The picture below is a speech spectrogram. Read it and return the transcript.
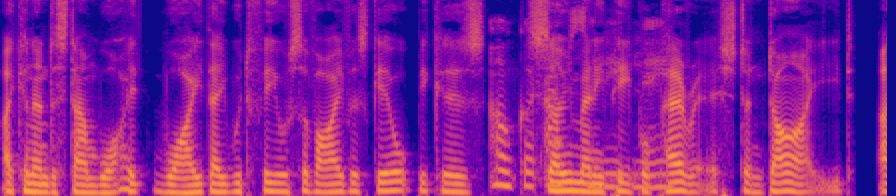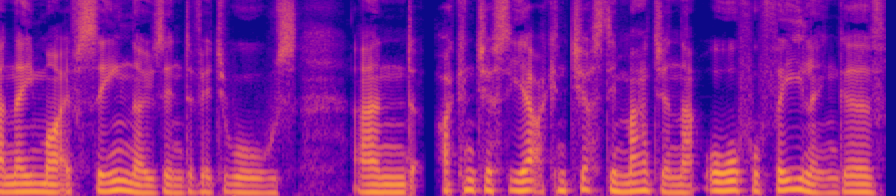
I can understand why, why they would feel survivor's guilt because oh God, so absolutely. many people perished and died and they might have seen those individuals. And I can just, yeah, I can just imagine that awful feeling of,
